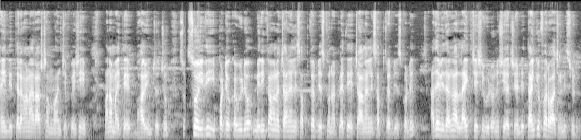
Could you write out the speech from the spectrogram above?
అయింది తెలంగాణ రాష్ట్రంలో అని చెప్పేసి మనం అయితే భావించవచ్చు సో సో ఇది ఇప్పటి యొక్క వీడియో. మీరు ఇంకా మన ఛానల్ని సబ్స్క్రైబ్ చేసుకున్నట్లయితే ఛానల్ని సబ్స్క్రైబ్ చేసుకోండి. అదేవిధంగా లైక్ చేసి వీడియోని షేర్ చేయండి. Thank you for watching this video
